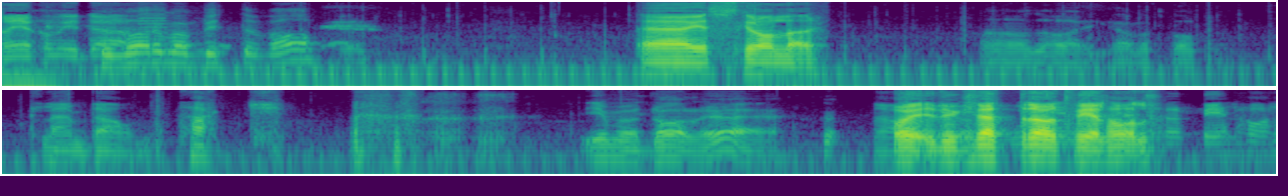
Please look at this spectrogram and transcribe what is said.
men jag kommer ju Hur dö. var det man bytte vapen? Eh, jag scrollar. Ja, du har inget annat vapen. Climb down. Tack. Ge mig vad dålig du är. Ja, Oj, du klättrar åt fel håll. Fel håll.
